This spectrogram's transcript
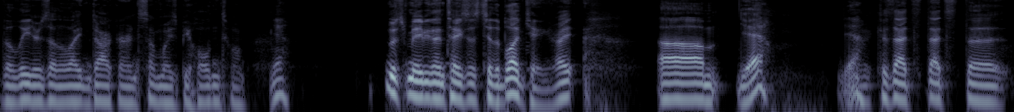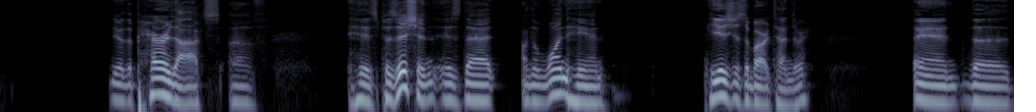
the leaders of the light and dark are in some ways beholden to him. Which maybe then takes us to the Blood King, right? Um, yeah, yeah, because that's that's the you know the paradox of his position is that on the one hand he is just a bartender and the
